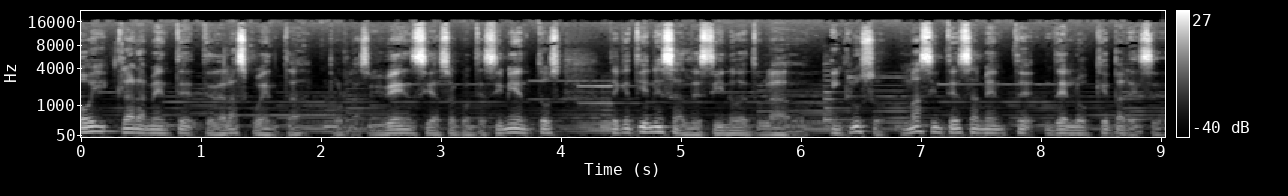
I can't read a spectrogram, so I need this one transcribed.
hoy claramente te darás cuenta, por las vivencias o acontecimientos, de que tienes al destino de tu lado, incluso más intensamente de lo que parece.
